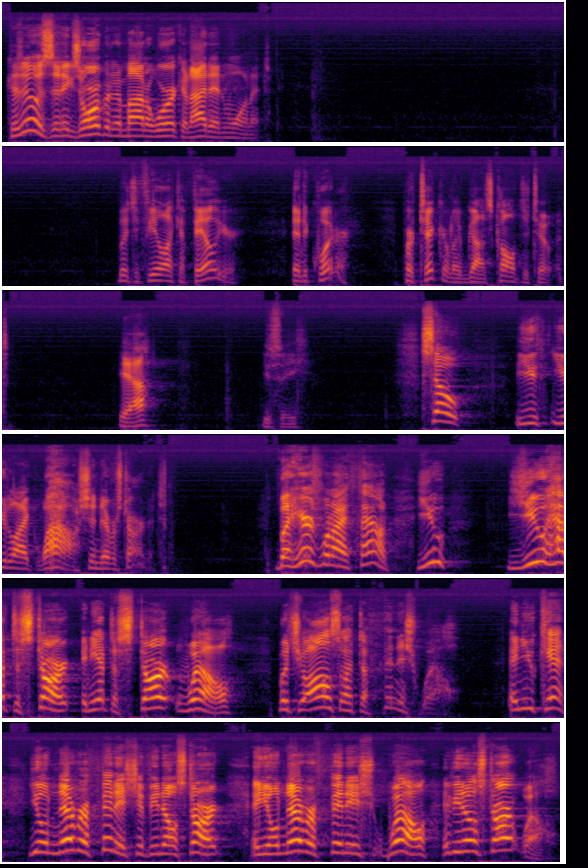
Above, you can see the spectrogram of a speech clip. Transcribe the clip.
Because it was an exorbitant amount of work and I didn't want it. But you feel like a failure and a quitter, particularly if God's called you to it. Yeah? You see. So you, you're like, wow, I should never started. But here's what I found. You, you have to start, and you have to start well, but you also have to finish well. And you can't, you'll never finish if you don't start, and you'll never finish well if you don't start well.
